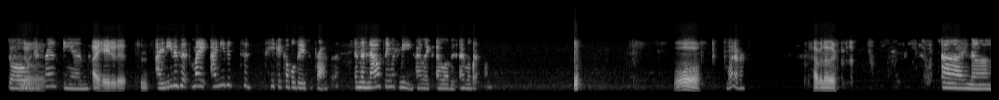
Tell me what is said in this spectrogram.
so No. different, and I hated it since I needed to my I needed to take a couple days to process. And then now, same with me. I like. I love it. I love that song. Whoa. Whatever. Have another. I know.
